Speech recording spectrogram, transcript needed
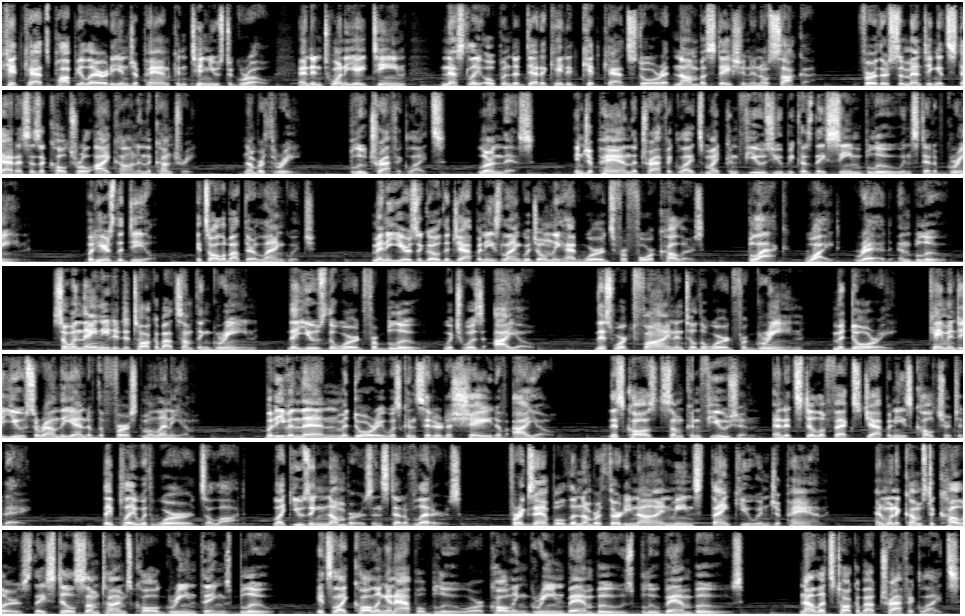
Kit Kat's popularity in Japan continues to grow, and in 2018, Nestle opened a dedicated Kit Kat store at Namba Station in Osaka, further cementing its status as a cultural icon in the country. Number 3. Blue traffic lights. Learn this. In Japan, the traffic lights might confuse you because they seem blue instead of green. But here's the deal. It's all about their language. Many years ago, the Japanese language only had words for four colors, black, white, red, and blue. So when they needed to talk about something green, they used the word for blue, which was ao. This worked fine until the word for green, midori, came into use around the end of the first millennium. But even then, midori was considered a shade of ao. This caused some confusion, and it still affects Japanese culture today. They play with words a lot, like using numbers instead of letters. For example, the number 39 means thank you in Japan. And when it comes to colors, they still sometimes call green things blue. It's like calling an apple blue or calling green bamboos blue bamboos. Now let's talk about traffic lights.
